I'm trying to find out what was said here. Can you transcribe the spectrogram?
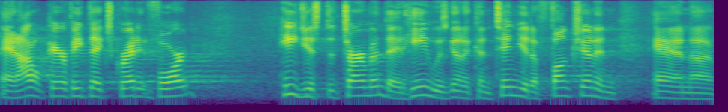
and I don't care if he takes credit for it. He just determined that he was going to continue to function and, and uh,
